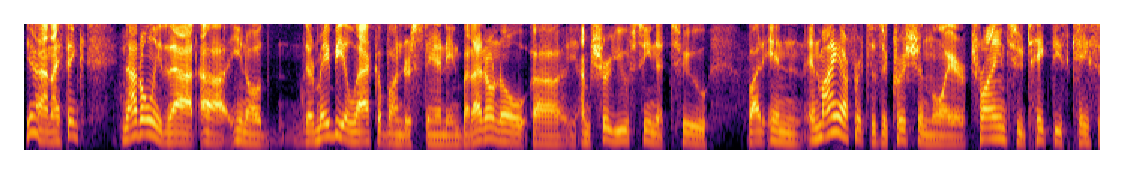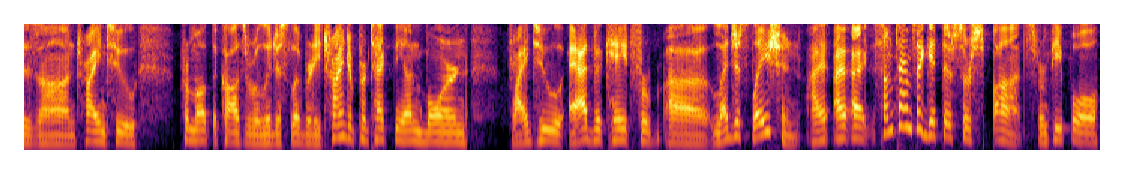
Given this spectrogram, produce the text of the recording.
Yeah, and I think not only that, uh, you know, there may be a lack of understanding, but I don't know. Uh, I'm sure you've seen it too. But in in my efforts as a Christian lawyer, trying to take these cases on, trying to promote the cause of religious liberty, trying to protect the unborn, try to advocate for uh, legislation. I, I, I, sometimes I get this response from people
